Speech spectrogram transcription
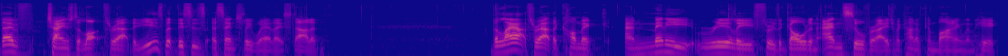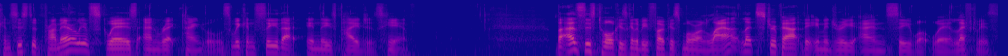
they've changed a lot throughout the years, but this is essentially where they started. The layout throughout the comic and many really through the golden and silver age, we're kind of combining them here, consisted primarily of squares and rectangles. We can see that in these pages here. But as this talk is going to be focused more on layout, let's strip out the imagery and see what we're left with.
